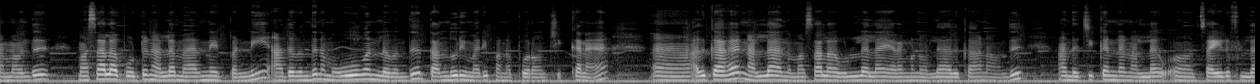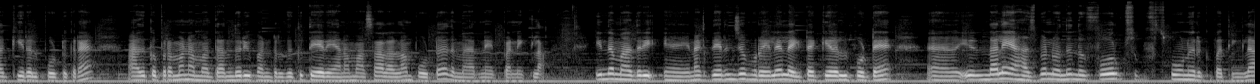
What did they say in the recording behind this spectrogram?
நம்ம வந்து மசாலா போட்டு நல்லா மேரினேட் பண்ணி அதை வந்து நம்ம ஓவனில் வந்து தந்தூரி மாதிரி பண்ண போகிறோம் சிக்கனை அதுக்காக நல்லா அந்த மசாலா உள்ளெல்லாம் இறங்கணும்ல. அதுக்காக நான் வந்து அந்த சிக்கனில் நல்லா சைடு ஃபுல்லாக கீரல் போட்டுக்கிறேன். அதுக்கப்புறமா நம்ம தந்தூரி பண்ணுறதுக்கு தேவையான மசாலாலாம் போட்டு அதை மேரினேட் பண்ணிக்கலாம். இந்த மாதிரி எனக்கு தெரிஞ்ச முறையில் லைட்டாக கீரல் போட்டேன். இருந்தாலும் என் ஹஸ்பண்ட் வந்து இந்த ஃபோர்க் ஸ்பூன் இருக்குது பார்த்தீங்களா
